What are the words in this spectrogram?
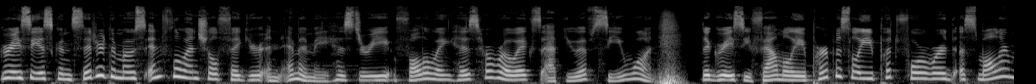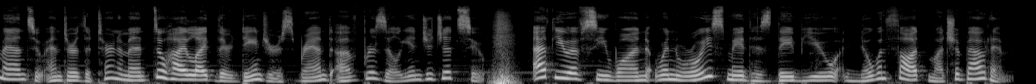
Gracie is considered the most influential figure in MMA history following his heroics at UFC 1. The Gracie family purposely put forward a smaller man to enter the tournament to highlight their dangerous brand of Brazilian Jiu-Jitsu. At UFC 1, when Royce made his debut, no one thought much about him.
